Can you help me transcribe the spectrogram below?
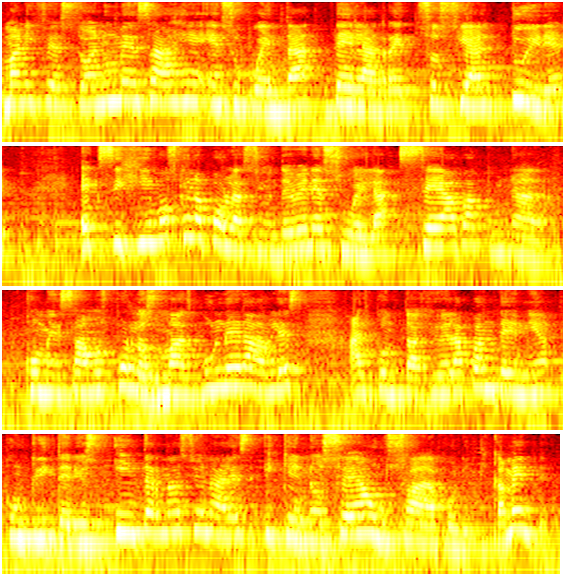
manifestó en un mensaje en su cuenta de la red social Twitter Exigimos que la población de Venezuela sea vacunada. Comenzamos por los más vulnerables al contagio de la pandemia con criterios internacionales y que no sea usada políticamente.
